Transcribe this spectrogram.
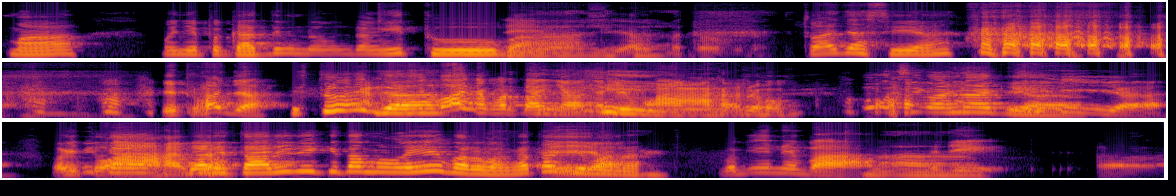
ma- menyepakati undang-undang itu, Iya, Bang. siap, gitu. betul, betul. Itu aja sih ya. Itu aja. Itu Kan aja. masih banyak pertanyaannya Iya. gimana dong? Masih banyak ya. Iya. Oh, itu ada. dari tadi nih kita melebar bang, atau Iya. gimana? Begini, Bang. Nah. Jadi eh,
